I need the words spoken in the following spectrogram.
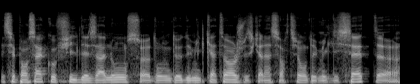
Et c'est pour ça qu'au fil des annonces euh, donc de 2014 jusqu'à la sortie en 2017 euh,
